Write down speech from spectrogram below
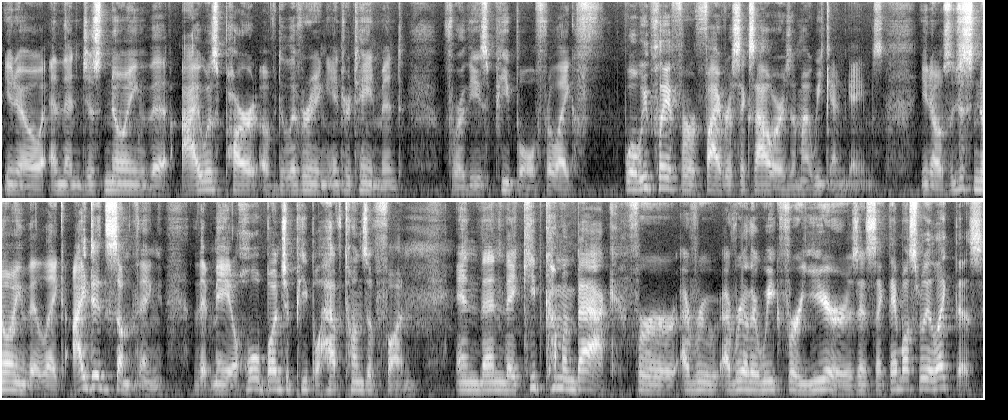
you know, and then just knowing that I was part of delivering entertainment for these people for like well we play for five or six hours in my weekend games you know so just knowing that like i did something that made a whole bunch of people have tons of fun and then they keep coming back for every every other week for years it's like they must really like this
